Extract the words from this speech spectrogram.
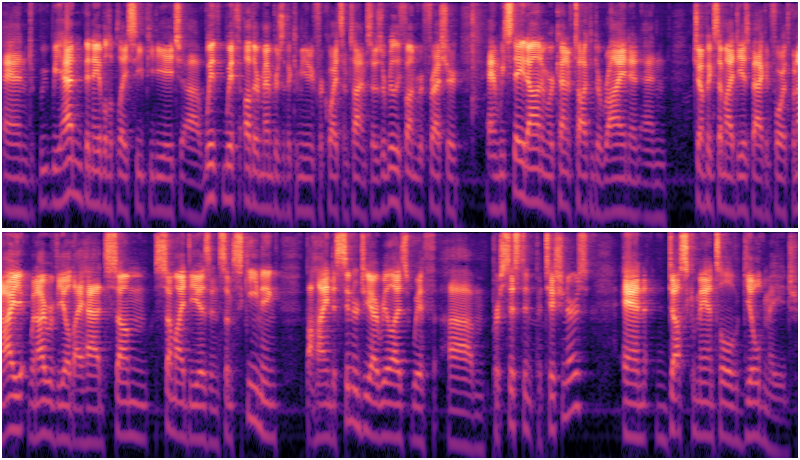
and we, we hadn't been able to play CPDH uh, with with other members of the community for quite some time. So it was a really fun refresher, and we stayed on and we're kind of talking to Ryan and, and jumping some ideas back and forth. When I when I revealed I had some some ideas and some scheming behind a synergy I realized with um, persistent petitioners and Duskmantle Guildmage.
